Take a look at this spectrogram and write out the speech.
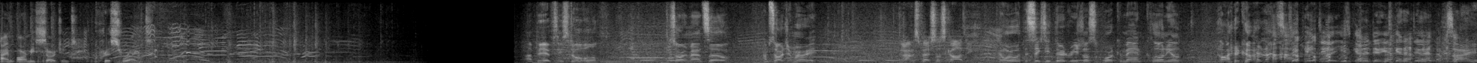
I'm Army Sergeant Chris Wright. I'm PFC Stovall. Sergeant Manso. I'm Sergeant Murray. And I'm Specialist Ghazi. And we're with the 63rd Regional Support Command Colonial Honor Guard. I can't do it. He's gonna do it. He's gonna do it. I'm sorry.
